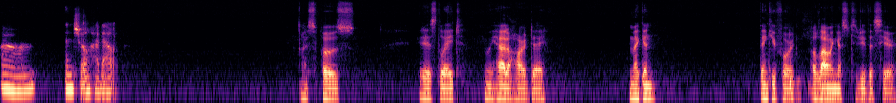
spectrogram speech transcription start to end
Um, and she'll head out. I suppose it is late. We had a hard day. Megan, thank you for allowing us to do this here.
